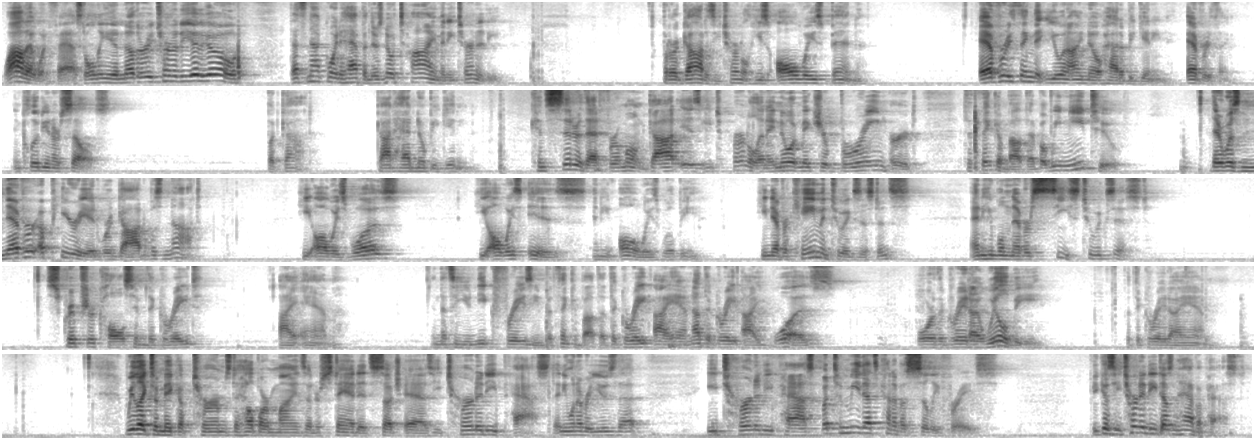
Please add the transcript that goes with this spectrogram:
Wow, that went fast. Only another eternity to go. That's not going to happen. There's no time in eternity. But our God is eternal, He's always been. Everything that you and I know had a beginning, everything, including ourselves. But God, God had no beginning. Consider that for a moment. God is eternal, and I know it makes your brain hurt to think about that, but we need to. There was never a period where God was not. He always was, He always is, and He always will be. He never came into existence, and He will never cease to exist. Scripture calls Him the great I am. And that's a unique phrasing, but think about that. The great I am, not the great I was or the great I will be, but the great I am. We like to make up terms to help our minds understand it, such as eternity past. Anyone ever use that? Eternity past. But to me, that's kind of a silly phrase because eternity doesn't have a past.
